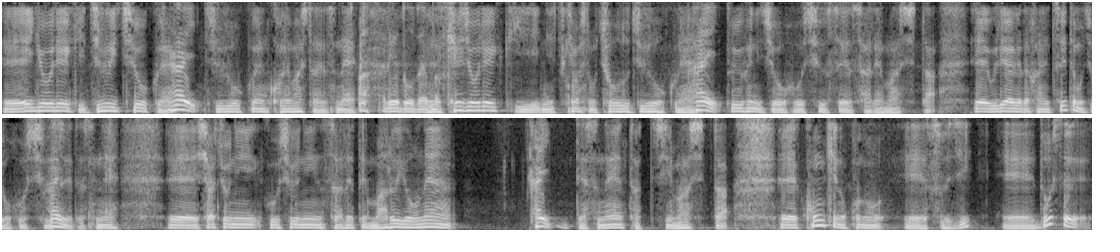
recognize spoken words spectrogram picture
えー、営業利益11億円、はい、10億円超えましたですね。あありがとうございます。えー、経常利益につきましてもちょうど10億円、はい、というふうに情報修正されました。えー、売上高についても情報修正ですね。はい、えー、社長にご就任されて丸4年、はい。ですね、経ちました。えー、今期のこの、えー、数字、えー、どうして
